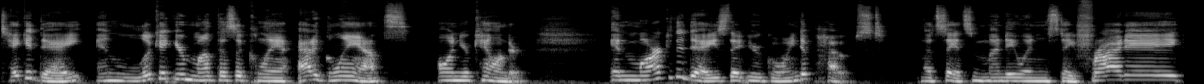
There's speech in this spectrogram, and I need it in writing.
take a day and look at your month as a glance at a glance on your calendar and mark the days that you're going to post. Let's say it's Monday, Wednesday, Friday,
